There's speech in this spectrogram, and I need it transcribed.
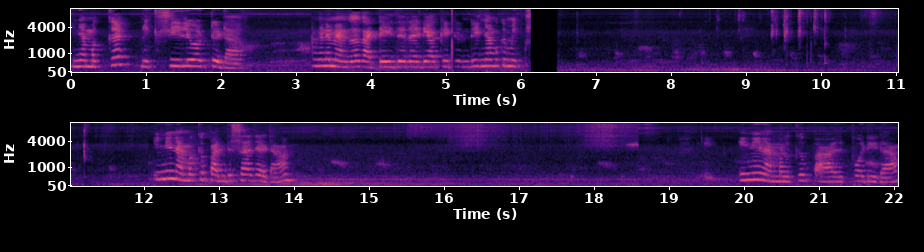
ഇനി നമുക്ക് മിക്സിയിലോട്ട് ഇടാം. അങ്ങനെ മാംഗോ കട്ട് ചെയ്ത് റെഡി ആക്കിയിട്ടുണ്ട്. ഇനി നമുക്ക് മിക്സ് ഇനി നമുക്ക് പഞ്ചസാര ഇടാം. ഇനി നമ്മൾക്ക് പാൽപ്പൊടി ഇടാം.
